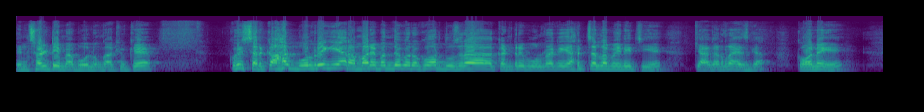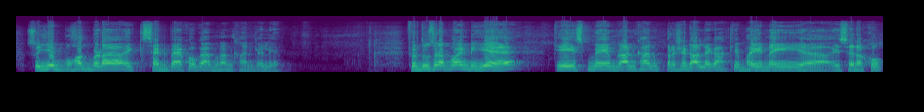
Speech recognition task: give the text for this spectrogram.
इंसल्ट ही मैं बोलूँगा, क्योंकि कोई सरकार बोल रही है यार हमारे बंदे को रखो और दूसरा कंट्री बोल रहा है कि यार चल हमें नहीं चाहिए, क्या करना है इसका, कौन है ये? सो ये बहुत बड़ा एक सेटबैक होगा इमरान खान के लिए। फिर दूसरा पॉइंट ये है कि इसमें इमरान खान प्रेशर डालेगा कि भाई नहीं इसे रखो।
